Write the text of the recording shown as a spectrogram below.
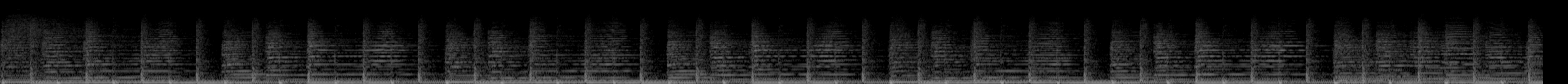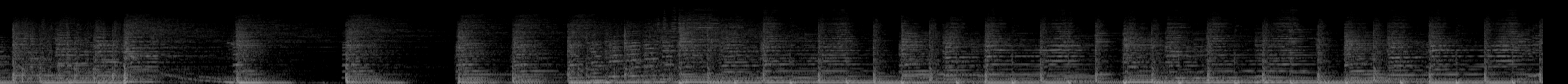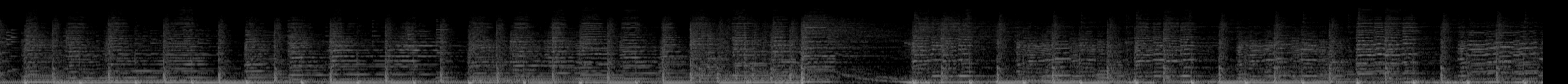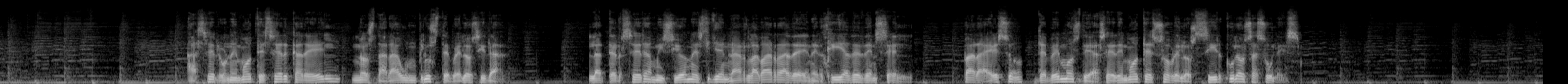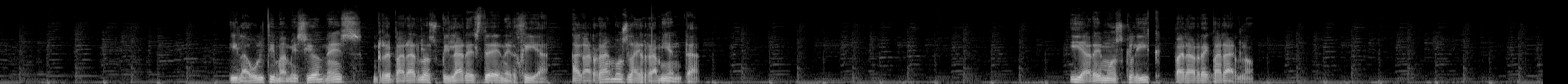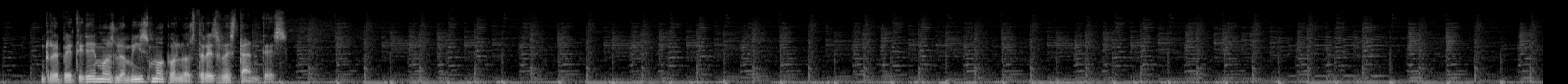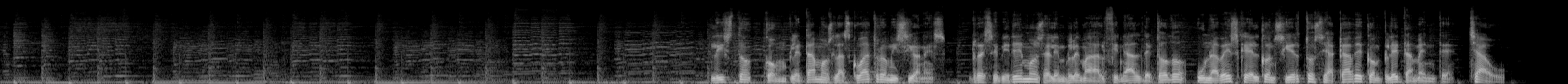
Hacer un emote cerca de él, nos dará un plus de velocidad. La tercera misión es llenar la barra de energía de Denzel. Para eso, debemos de hacer emotes sobre los círculos azules. Y la última misión es, reparar los pilares de energía. Agarramos la herramienta. Y haremos clic, para repararlo. Repetiremos lo mismo con los tres restantes. Listo, completamos las cuatro misiones. Recibiremos el emblema al final de todo, una vez que el concierto se acabe completamente. Chao.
